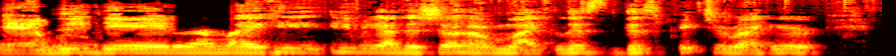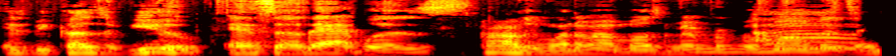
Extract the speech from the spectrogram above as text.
and we did. And I'm like, he even got to show him, I'm like, this, this picture right here is because of you. And so that was probably one of my most memorable oh, moments. And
